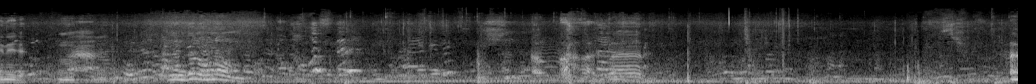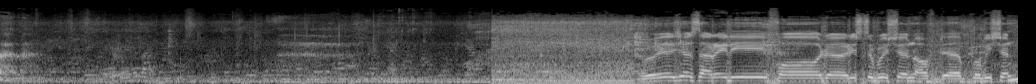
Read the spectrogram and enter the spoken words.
sini je. Hmm. Enam dulu enam. Akbar. Villagers are ready for the distribution of the provision.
